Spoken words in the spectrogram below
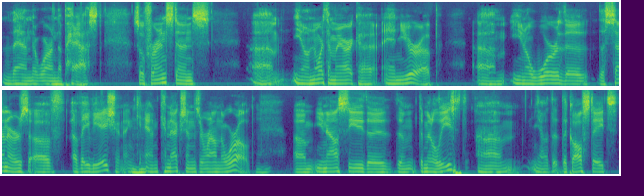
than there were in the past. So, for instance, um, you know, North America and Europe. Um, you know, were the the centers of, of aviation and, mm-hmm. and connections around the world. Mm-hmm. Um, you now see the the, the Middle East, um, you know, the, the Gulf states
